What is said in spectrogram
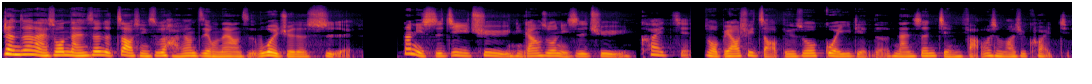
认真来说，男生的造型是不是好像只有那样子？我也觉得是诶。那你实际去，你刚刚说你是去快剪，我不要去找，比如说贵一点的男生剪发，为什么要去快剪？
